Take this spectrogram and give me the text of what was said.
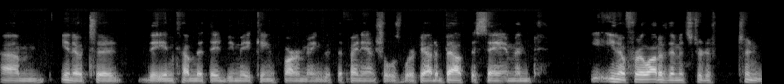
um, you know, to the income that they'd be making farming. That the financials work out about the same, and you know, for a lot of them, it's sort of turn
